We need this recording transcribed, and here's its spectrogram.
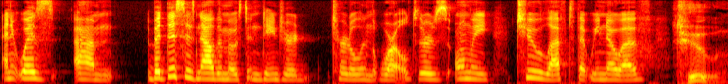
and it was. Um, but this is now the most endangered turtle in the world. There's only two left that we know of. Two.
